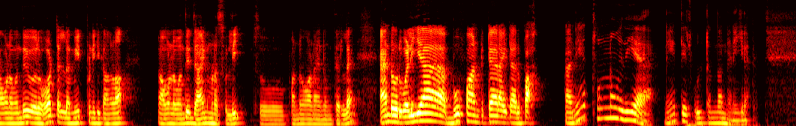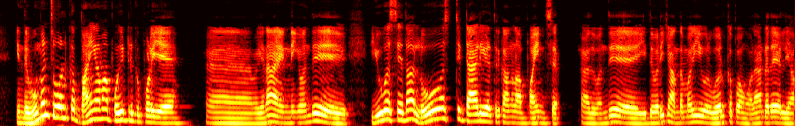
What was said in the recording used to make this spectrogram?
அவனை வந்து ஒரு ஹோட்டலில் மீட் பண்ணியிருக்காங்களாம் அவனை வந்து ஜாயின் பண்ண சொல்லி. ஸோ பண்ணுவானா என்னன்னு தெரில அண்ட் ஒரு வழியாக பூஃபான் ரிட்டையர் ஆகிட்டாருப்பா நான் நேற்று சொன்னோம் இதையே. நேற்றே சொல்லிட்டேன்னு தான் நினைக்கிறேன். இந்த உமன்ஸ் வேர்ல்டு கப் பயங்கரமாக போயிட்டு இருக்கு போலயே. ஏன்னா இன்னைக்கு வந்து யூஎஸ்ஏ தான் லோவஸ்ட் டேலி எடுத்திருக்காங்களாம் பாயிண்ட்ஸை அது வந்து இது வரைக்கும் அந்த மாதிரி ஒரு வேர்ல்ட் கப் அவங்க விளையாண்டதே இல்லையா?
